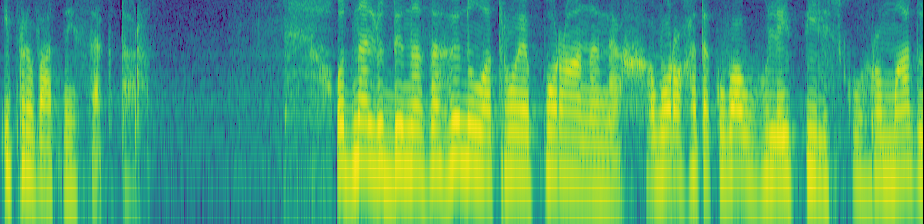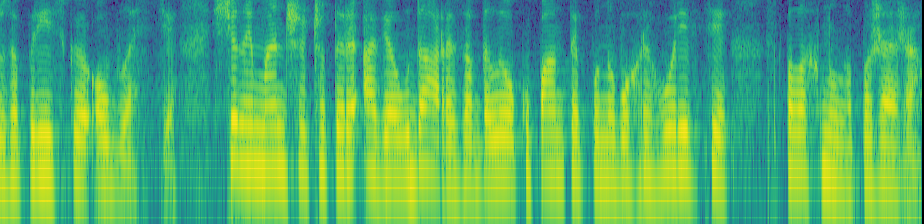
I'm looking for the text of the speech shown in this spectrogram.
і приватний сектор. Одна людина загинула, троє поранених. Ворог атакував Гуляйпільську громаду Запорізької області. Щонайменше чотири авіаудари завдали окупанти по Новогригорівці. Спалахнула пожежа.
